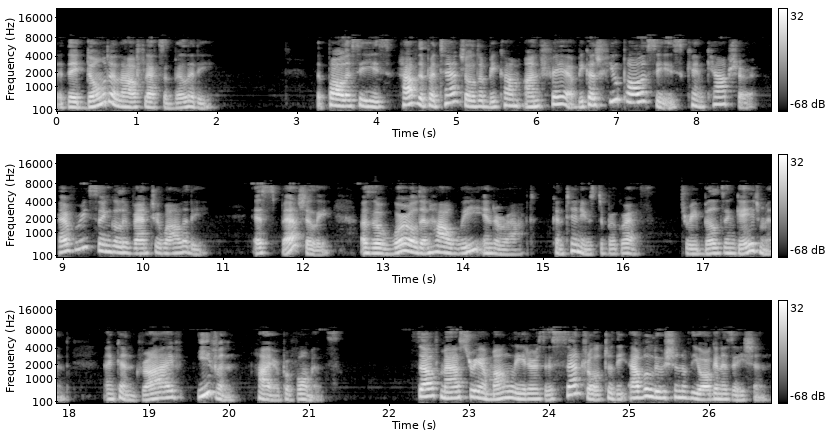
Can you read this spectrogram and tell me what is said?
that they don't allow flexibility policies have the potential to become unfair because few policies can capture every single eventuality, especially as the world and how we interact continues to progress. History builds engagement and can drive even higher performance. Self mastery among leaders is central to the evolution of the organization.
